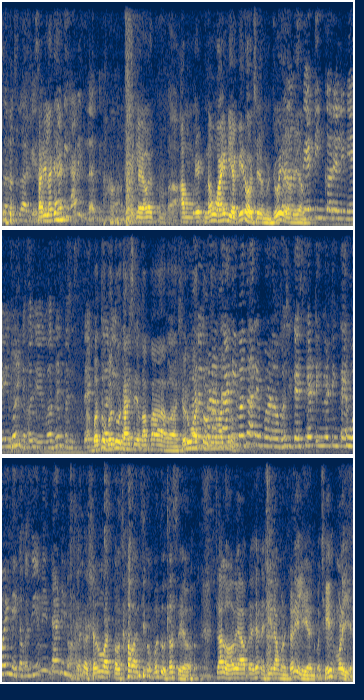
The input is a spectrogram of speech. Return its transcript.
સરસ લાગે. સારી લાગે? સારી લાગે. હા, એટલે હવે આમ એક નવો આઈડિયા કર્યો છે એમ જોઈએ હવે એમ. સેટિંગ કરેલી ને એવી હોય ને પછી વધે ને પછી બધું બધું. થાય છે બાપા શરૂઆત તો કરવા દાઢી વધારે પણ પછી કઈ સેટિંગ વેટિંગ કઈ હોય નહીં તો પછી એવી દાઢી નો એટલે શરૂઆત તો થવાથી બધું થશે ચાલો હવે આપણે છે ને શિરામણ કરી લઈએ અને પછી મળીએ.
